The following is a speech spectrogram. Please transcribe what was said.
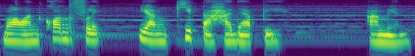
melawan konflik yang kita hadapi. Amin.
